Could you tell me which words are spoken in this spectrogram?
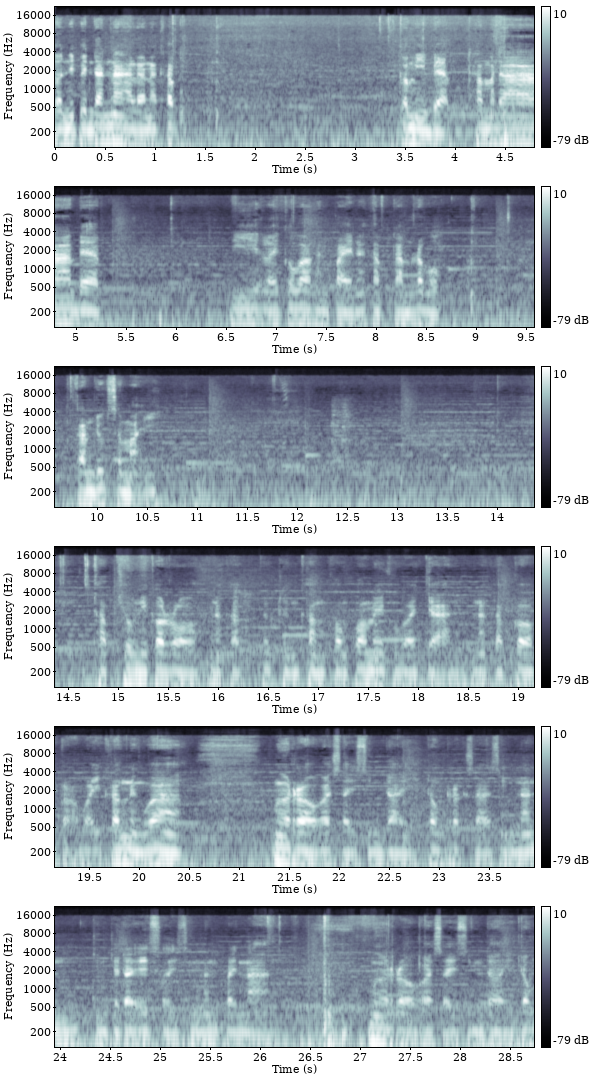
ตอนนี้เป็นด้านหน้าแล้วนะครับ ก็มีแบบธรรมดาแบบดีอะไรก็ว่ากันไปนะครับ ตามระบบตามยุคสมัย ครับช่วงนี้ก็รอนะครับนึกถึงคำของพ่อแม่ครูบาอาจารย์นะครับ ก็กล่าวไว้อีกครั้งหนึ่งว่า เมื่อเราอาศัยสิ่งใดต้องรักษาสิ่งนั้นจึงจะได้อาศัยสิ่งนั้นไปนาน เมื่อเราอาศัยสิ่งใดต้อง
